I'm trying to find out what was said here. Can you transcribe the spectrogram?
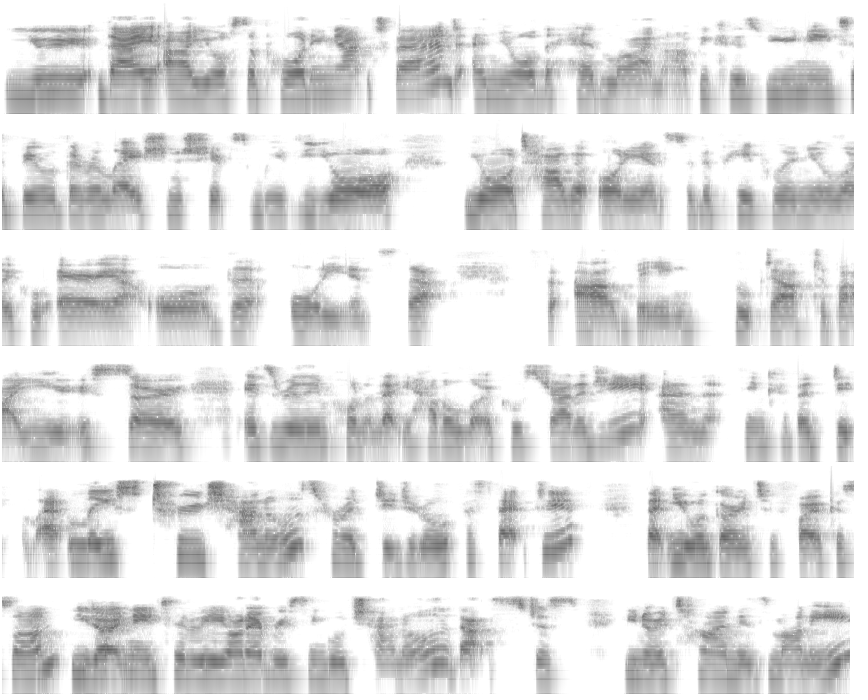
you they are your supporting act band and you're the headliner because you need to build the relationships with your your target audience so the people in your local area or the audience that are being looked after by you. So it's really important that you have a local strategy and think of a di- at least two channels from a digital perspective that you are going to focus on. You don't need to be on every single channel. That's just, you know, time is money.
